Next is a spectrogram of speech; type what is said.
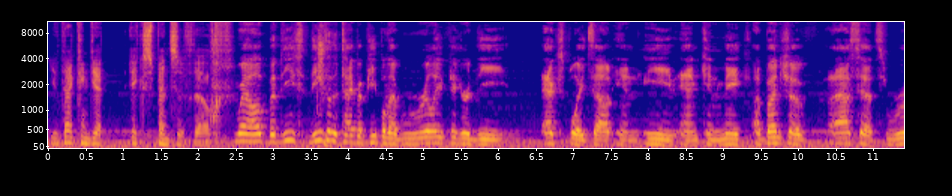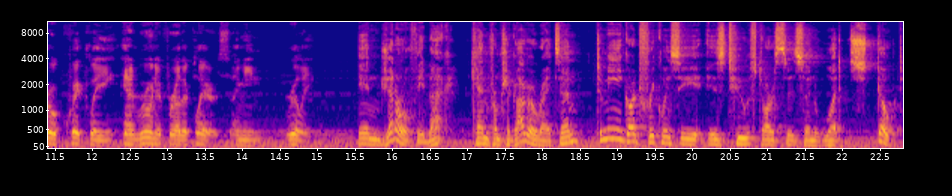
Yeah, that can get expensive though. Well, but these these are the type of people that really figured the exploits out in Eve and can make a bunch of assets real quickly and ruin it for other players. I mean, really. In general feedback, Ken from Chicago writes in To me, Guard Frequency is to Star Citizen what Stoked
